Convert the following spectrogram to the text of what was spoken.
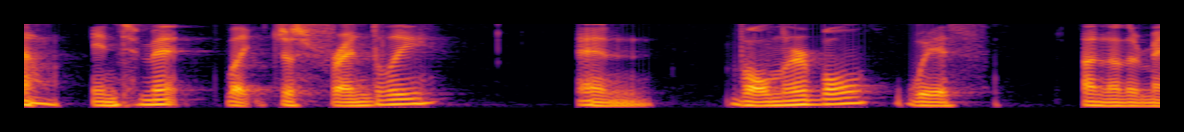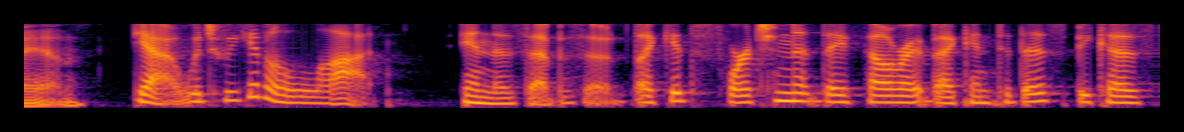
know, intimate, like just friendly and vulnerable with another man. Yeah, which we get a lot in this episode. Like it's fortunate they fell right back into this because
